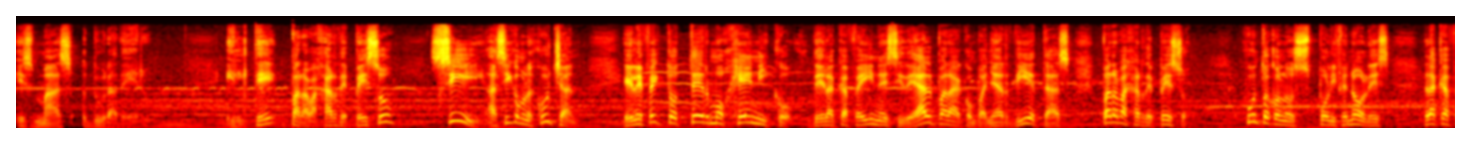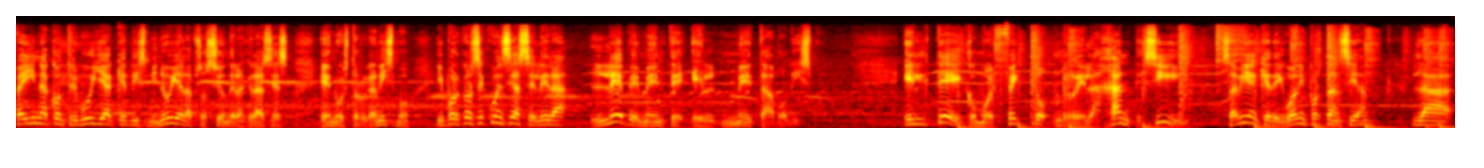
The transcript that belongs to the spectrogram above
es más duradero. ¿El té para bajar de peso? Sí, así como lo escuchan. El efecto termogénico de la cafeína es ideal para acompañar dietas para bajar de peso. Junto con los polifenoles, la cafeína contribuye a que disminuya la absorción de las grasas en nuestro organismo y por consecuencia acelera levemente el metabolismo. El té como efecto relajante, sí. ¿Sabían que de igual importancia la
